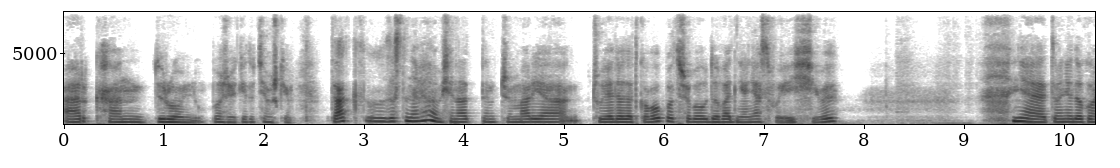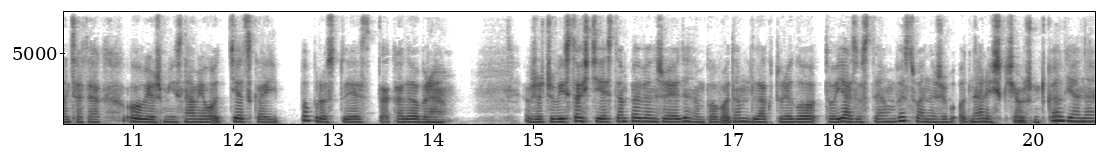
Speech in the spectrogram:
Arkandronu. Boże, jakie to ciężkie. Tak, zastanawiałam się nad tym, czy Maria czuje dodatkową potrzebę udowadniania swojej siły. Nie, to nie do końca tak. Uwierz mi, znam ją od dziecka i po prostu jest taka dobra. W rzeczywistości jestem pewien, że jedynym powodem, dla którego to ja zostałem wysłany, żeby odnaleźć księżniczkę Dianę,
